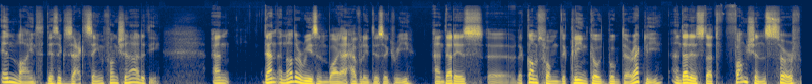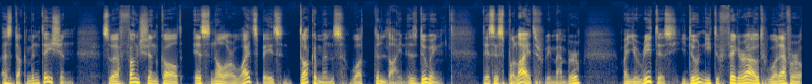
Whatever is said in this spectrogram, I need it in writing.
inlined this exact same functionality. And then another reason why I heavily disagree, and that is uh, that comes from the clean code book directly, and that is that functions serve as documentation. So a function called is null or whitespace documents what the line is doing. This is polite, remember? When you read this, you don't need to figure out whatever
